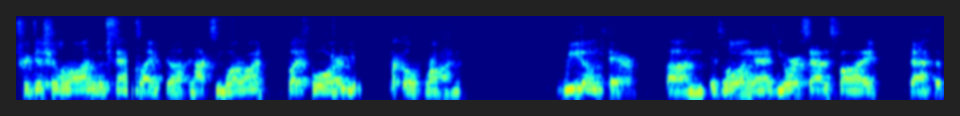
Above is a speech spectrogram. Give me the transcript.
traditional RON, which sounds like uh, an oxymoron, but for your typical RON, we don't care. Um, as long as you're satisfied that the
